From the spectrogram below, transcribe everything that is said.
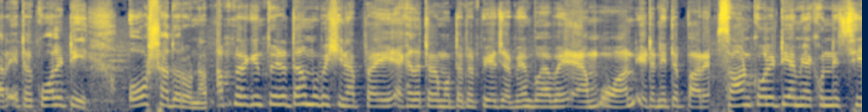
আর এটার কোয়ালিটি অসাধারণ। আপনারা কিন্তু এটার দামও বেশি না, প্রায় এক হাজার টাকার মধ্যে আপনার পেয়ে যাবেন বয়া বাই এম ওয়ান, এটা নিতে পারে সাউন্ড কোয়ালিটি আমি এখন নিচ্ছি,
